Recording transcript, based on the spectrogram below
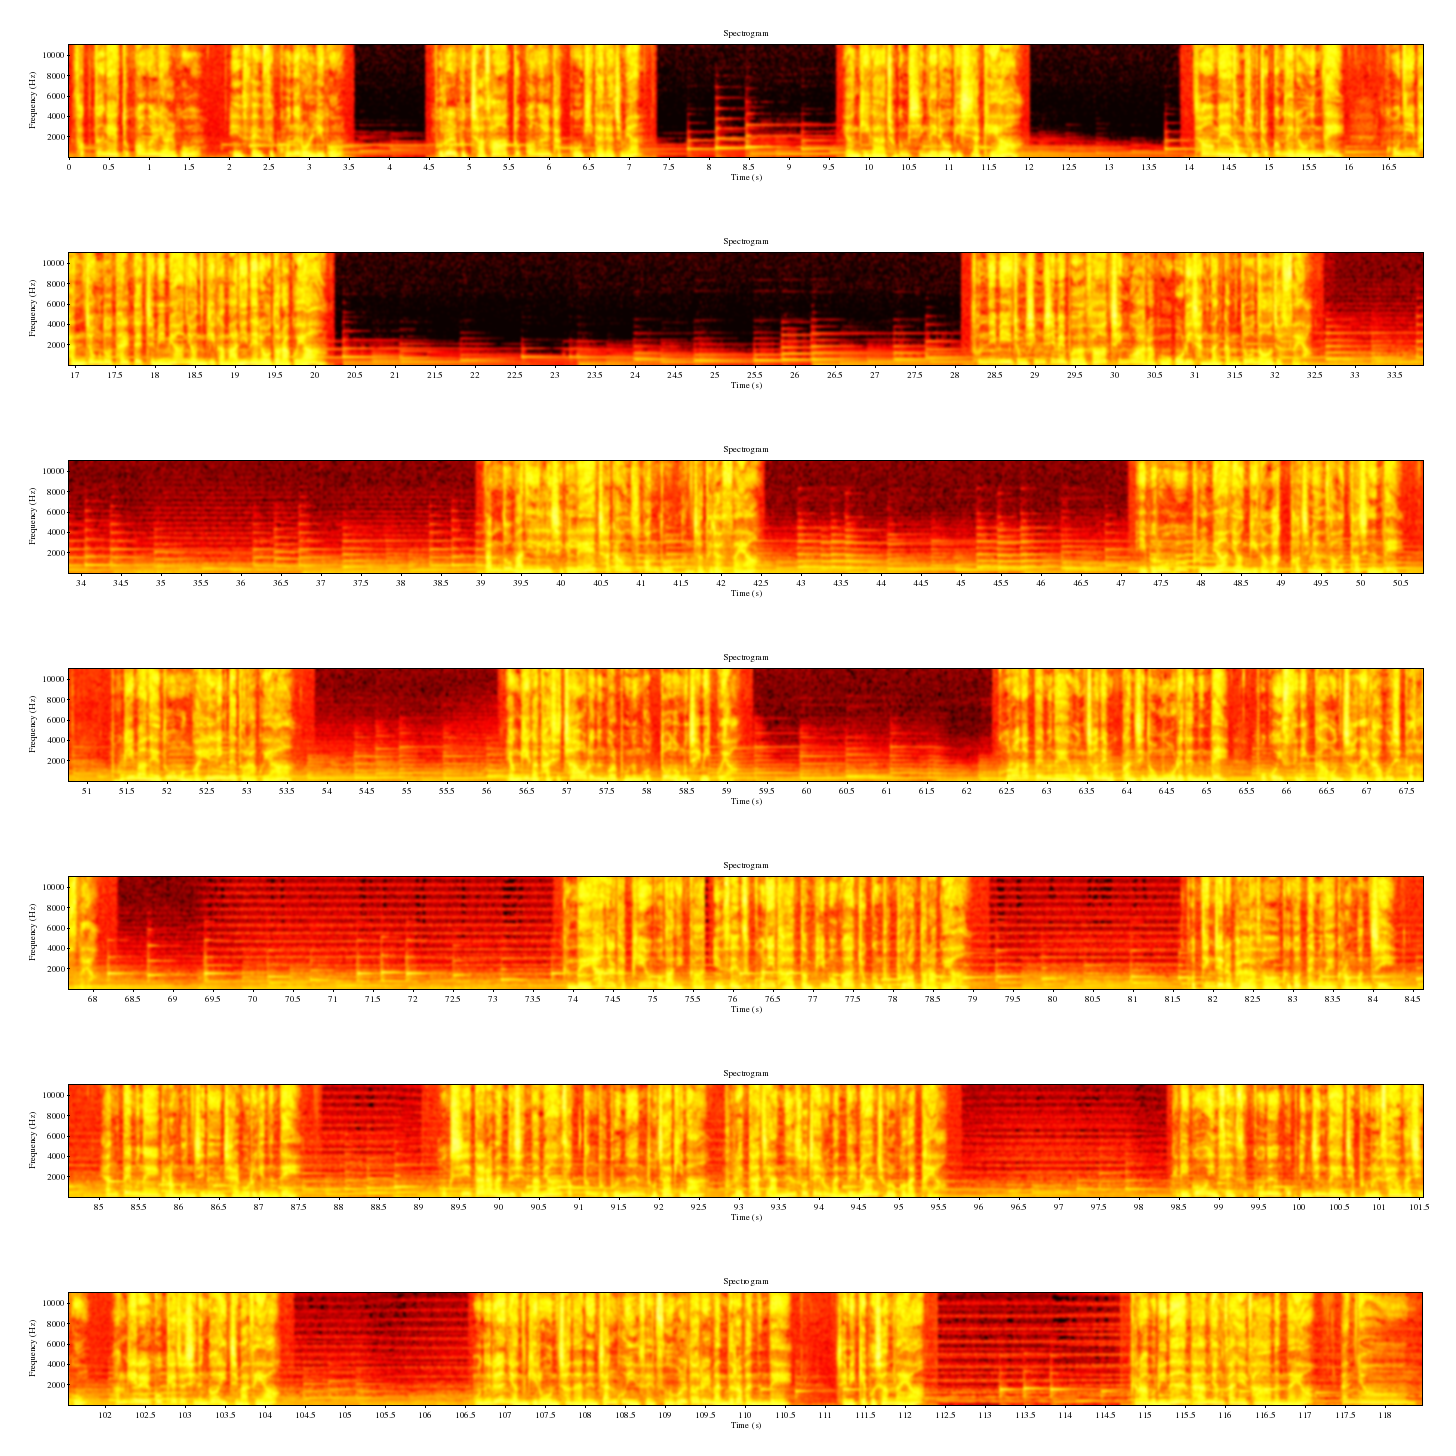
석등에 뚜껑을 열고 인센스 콘을 올리고 불을 붙여서 뚜껑을 닫고 기다려주면 연기가 조금씩 내려오기 시작해요. 처음엔 엄청 조금 내려오는데 콘이 반 정도 탈 때쯤이면 연기가 많이 내려오더라고요. 손님이 좀 심심해 보여서 친구하라고 오리 장난감도 넣어줬어요. 땀도 많이 흘리시길래 차가운 수건도 얹어드렸어요. 입으로 후 불면 연기가 확 퍼지면서 흩어지는데 보기만 해도 뭔가 힐링되더라고요. 연기가 다시 차오르는 걸 보는 것도 너무 재밌고요. 코로나 때문에 온천에 못 간 지 너무 오래됐는데 보고 있으니까 온천에 가고 싶어졌어요. 근데 향을 다 피우고 나니까 인센스 콘이 닿았던 피모가 조금 부풀었더라고요. 코팅제를 발라서 그것 때문에 그런 건지 향 때문에 그런 건지는 잘 모르겠는데 혹시 따라 만드신다면 석등 부분은 도자기나 불에 타지 않는 소재로 만들면 좋을 것 같아요. 그리고 인센스 콘은 꼭 인증된 제품을 사용하시고 환기를 꼭 해주시는 거 잊지 마세요. 오늘은 연기로 온천하는 짱구 인센스 홀더를 만들어 봤는데 재밌게 보셨나요? 그럼 우리는 다음 영상에서 만나요. 안녕.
